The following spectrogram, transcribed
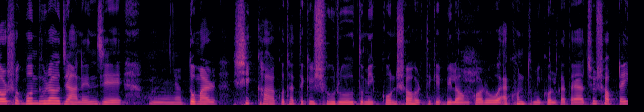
দর্শক বন্ধুরাও জানেন যে তোমার শিক্ষা কোথা থেকে শুরু তুমি কোন শহর থেকে বিলং করো এখন তুমি কলকাতায় আছো সবটাই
